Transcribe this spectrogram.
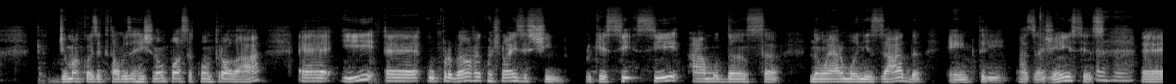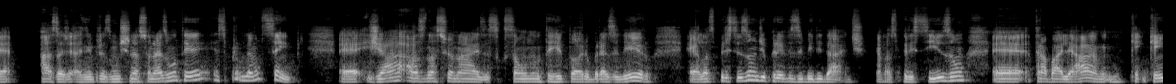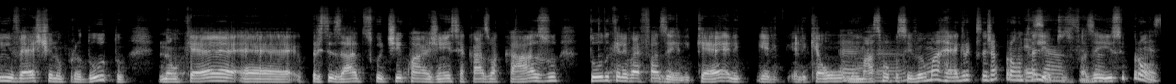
de uma coisa que talvez a gente não possa controlar é, e é, o problema vai continuar existindo. Porque se, se a mudança não é harmonizada entre as agências, Uhum. é, as, as empresas multinacionais vão ter esse problema sempre. É, já as nacionais, as que são no território brasileiro, elas precisam de previsibilidade. Elas precisam é, trabalhar. Quem, quem investe no produto não quer é, precisar discutir com a agência caso a caso tudo que ele vai fazer. Ele quer, ele, ele, ele quer um, no Aham. máximo possível uma regra que seja pronta ali. Eu Exato, preciso fazer exato. isso e pronto.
